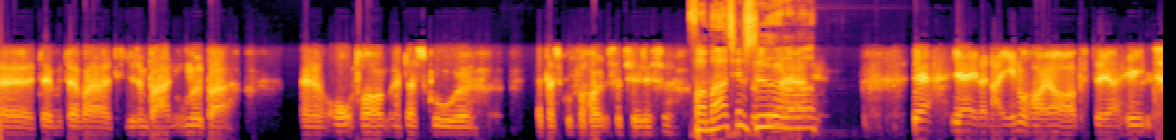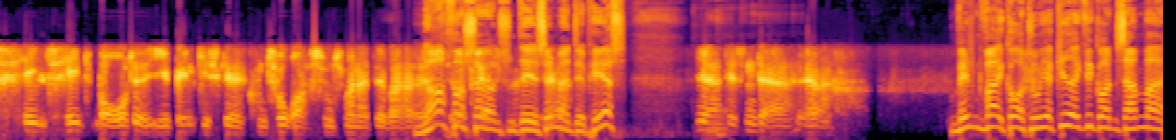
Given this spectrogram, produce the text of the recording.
Øh, der, der var ligesom bare en umiddelbar øh, ordre om, at der skulle, øh, at der skulle forholde sig til det. Så, Fra Martins side, sådan eller er hvad? Ja, ja, eller nej, endnu højere op. Det er helt, helt, helt borte i belgiske kontorer, synes man, at det var... Nå, det for var Sørensen, det er simpelthen det pæs. Ja, det er sådan, det er, ja. Hvilken vej går du? Jeg gider ikke, vi går den samme vej.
